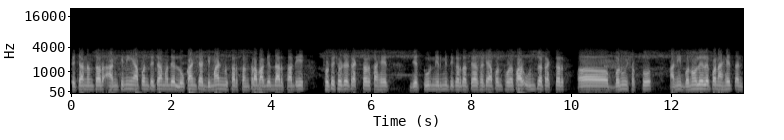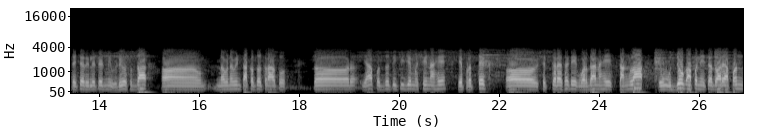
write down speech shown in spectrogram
त्याच्यानंतर आणखीनही आपण त्याच्यामध्ये लोकांच्या डिमांडनुसार संत्रा बागेतदारसाठी छोटे छोटे ट्रॅक्टर्स आहेत जे तूर निर्मिती करतात. त्यासाठी आपण थोडेफार उंच ट्रॅक्टर बनवू शकतो. आणि बनवलेले पण आहेत आणि त्याच्या रिलेटेड मी व्हिडिओ सुद्धा नवनवीन टाकतच राहतो. तर या पद्धतीची जे मशीन आहे हे प्रत्येक शेतकऱ्यासाठी एक वरदान आहे. एक चांगला उद्योग आपण याच्याद्वारे आपण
